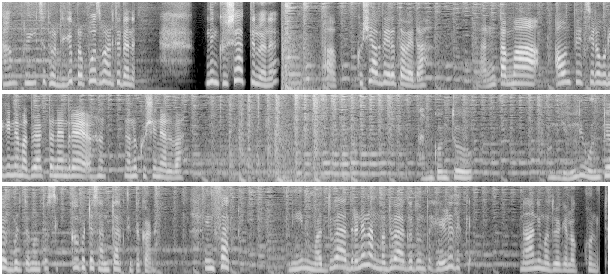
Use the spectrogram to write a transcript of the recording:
ತಾನು ಪ್ರೀತಿಸಿದ ಹುಡುಗಿಗೆ ಪ್ರಪೋಸ್ ಮಾಡ್ತಿದ್ದಾನೆ. ನಿಂಗೆ ಖುಷಿ ಆಗ್ತಿಲ್ವೇನೆ? ಖುಷಿ ಆಗದೆ ಇರುತ್ತವೇದ ನನ್ನ ತಮ್ಮ ಅವನು ಪ್ರೀತಿಸಿರೋ ಹುಡುಗಿನೇ ಮದುವೆ ಆಗ್ತಾನೆ ಅಂದರೆ ನಾನು ಖುಷಿನೇ ಅಲ್ವಾ? ನನಗಂತೂ ಎಲ್ಲಿ ಒಂಟೆ ಆಗ್ಬಿಡ್ತಾನೋ ಅಂತ ಸಿಕ್ಕಾಪಟ್ಟೆ ಸಂತ ಆಗ್ತಿತ್ತು ಕಣ. ಇನ್ಫ್ಯಾಕ್ಟ್ ನೀನು ಮದುವೆ ಆದ್ರೇ ನಾನು ಮದುವೆ ಆಗೋದು ಅಂತ ಹೇಳಿದಕ್ಕೆ. ನಾನು ಈ ಮದುವೆಗೆಲ್ಲ ಒಪ್ಕೊಂಡಿದ್ದೆ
